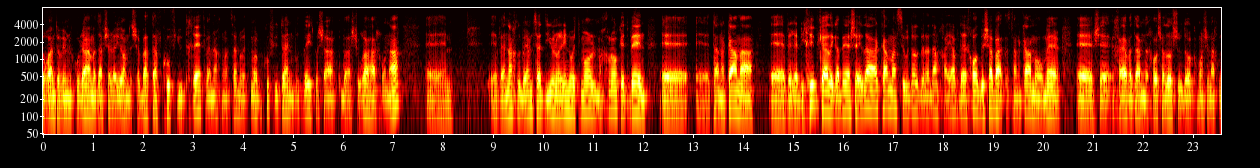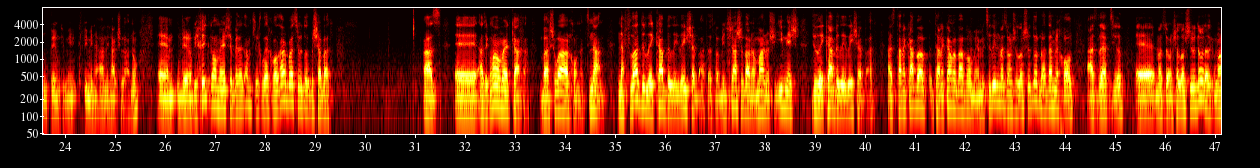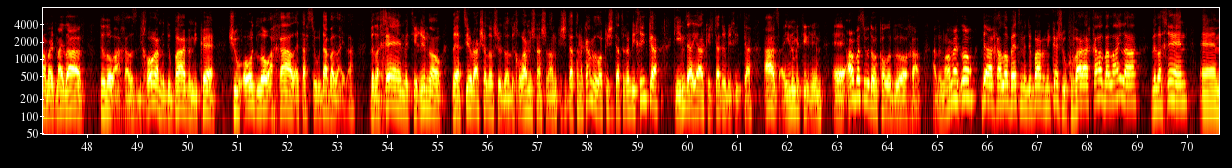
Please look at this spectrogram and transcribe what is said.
צהריים טובים לכולם, הדף של היום זה שבת דף קי"ח ואנחנו מצאנו אתמול בקי"ז עמוד בייס בשורה האחרונה אה, אה, ואנחנו באמצע הדיון ראינו אתמול מחלוקת בין אה, תנא קמא ורבי חידקה לגבי השאלה כמה סעודות בן אדם חייב לאכול בשבת. אז תנא קמא אומר שחייב אדם לאכול שלוש סעודות כמו שאנחנו מכירים כפי המנהג שלנו ורבי חידקה אומר שבן אדם צריך לאכול ארבע סעודות בשבת. אז, אה, אז הגמרא אומרת ככה, בשורה האחרונה, צנן, נפלה דליקה בלילי שבת, אז במשנה שלנו אמרנו שאם יש דליקה בלילי שבת, אז תנא קמא בא ואומר, מצילים מזון שלוש סעודות, ואדם יכול אז להציל אה, מזון שלוש סעודות, אז הגמרא אומרת, מה אליו דלא אכל, אז לכאורה מדובר במקרה שהוא עוד לא אכל את הסעודה בלילה, ולכן מתירים לו להציל רק שלוש סעודות, לכאורה משנה שלנו כשיטת הנקה ולא כשיטת רבי חידקה, כי אם זה היה כשיטת רבי חידקה, אז היינו מתירים אה, ארבע סעודות כל עוד הוא לא אכל. אז הוא אומרת, לא, דרך לא, בעצם מדובר במקרה שהוא כבר אכל בלילה, ולכן... אה,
